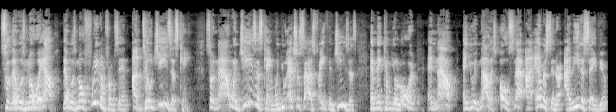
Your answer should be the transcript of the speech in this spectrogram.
So there was no way out. There was no freedom from sin until Jesus came. So now when Jesus came, when you exercise faith in Jesus and make him your Lord, and now, and you acknowledge, oh snap, I am a sinner, I need a savior,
